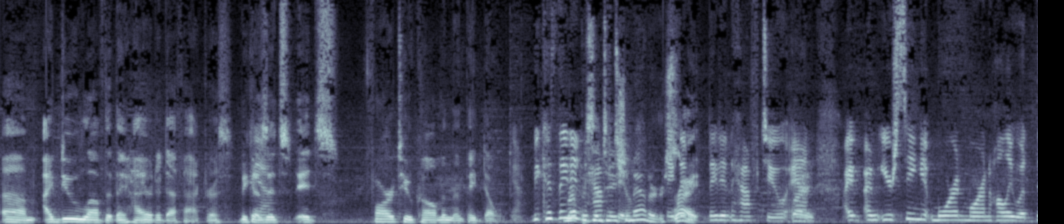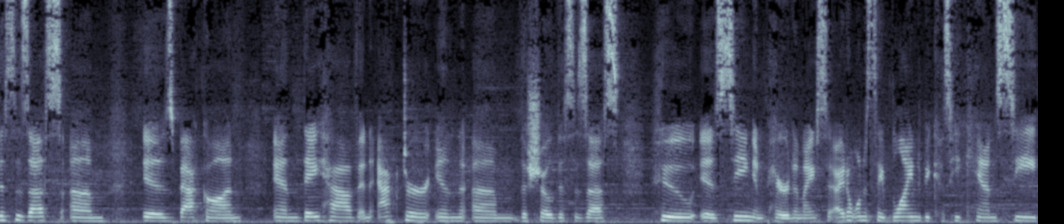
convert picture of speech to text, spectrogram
Um, I do love that they hired a deaf actress because Yeah. it's it's far too common that they don't. Yeah, because they didn't have to. Representation matters. They didn't, Right. They didn't have to, and I, I'm, you're seeing it more and more in Hollywood. This Is Us um, is back on, and they have an actor in um, the show This Is Us who is seeing impaired, and I say I don't want to say blind because he can see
